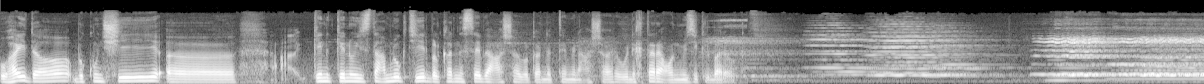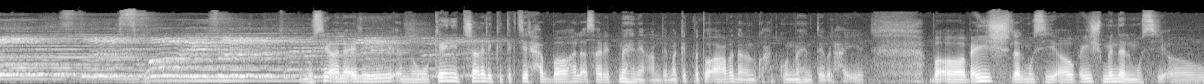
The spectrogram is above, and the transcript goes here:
وهيدا بكون شيء آه كانوا يستعملوه كثير بالقرن السابع عشر والقرن الثامن عشر وين اخترعوا الموسيقى الباروك الموسيقى لإلي إنه كانت شغلة كنت كثير حبها هلأ صارت مهنة عندي. ما كنت متوقع ابدا إنه حتكون مهنتي بالحياة. بقى بعيش للموسيقى وبعيش من الموسيقى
